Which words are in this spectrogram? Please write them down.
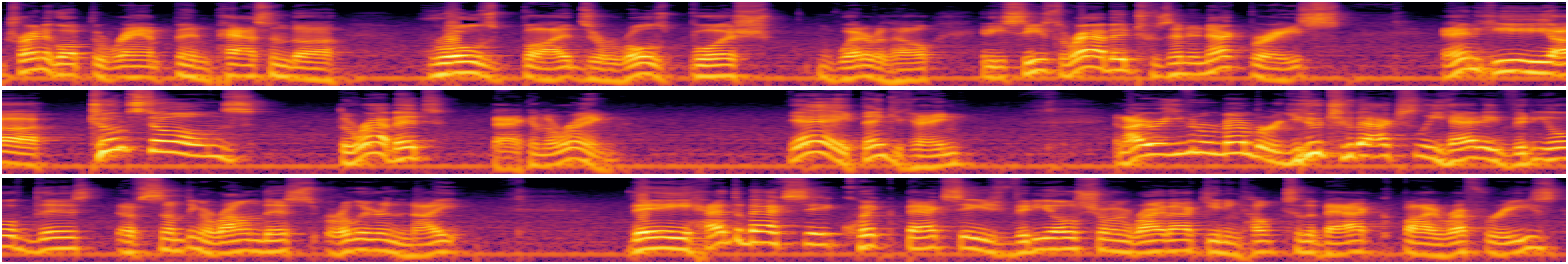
trying to go up the ramp and passing the rosebuds or rose bush, whatever the hell, and he sees the rabbit who's in a neck brace, and he uh, tombstones the rabbit back in the ring. Yay! Thank you, Kane. And I even remember YouTube actually had a video of this of something around this earlier in the night. They had the backstage quick backstage video showing Ryback getting helped to the back by referees,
